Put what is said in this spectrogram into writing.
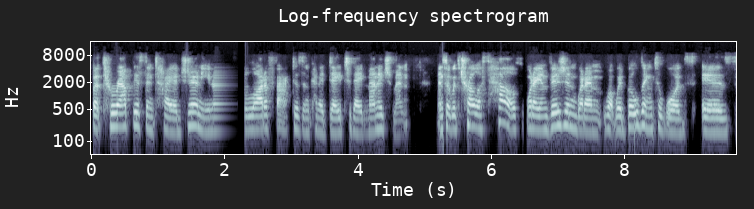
but throughout this entire journey you know a lot of factors in kind of day-to-day management. And so with Trellis Health, what I envision, what I'm what we're building towards is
